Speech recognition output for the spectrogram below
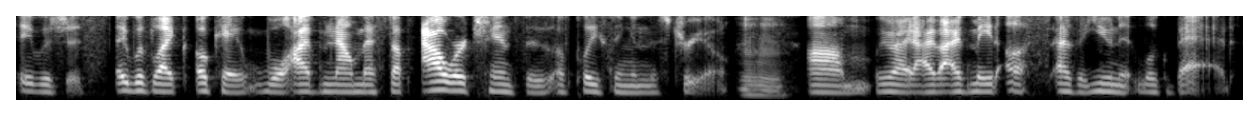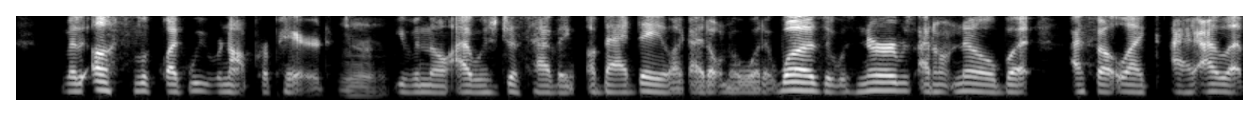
it was just it was like, okay, well, I've now messed up our chances of placing in this trio. mhm, Um, right, I've I've made us as a unit look bad. But us look like we were not prepared mhm, even though I was just having a bad day. Like I don't know what it was. It was nerves. I don't know, but I felt like I, I let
